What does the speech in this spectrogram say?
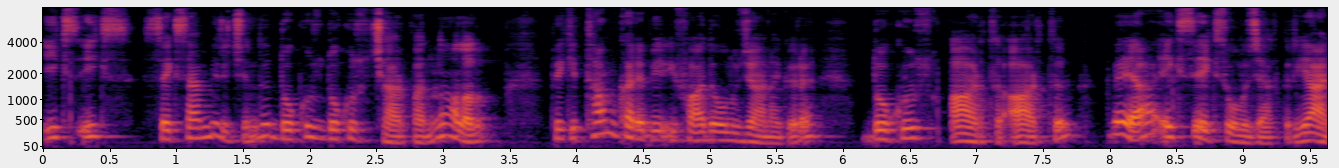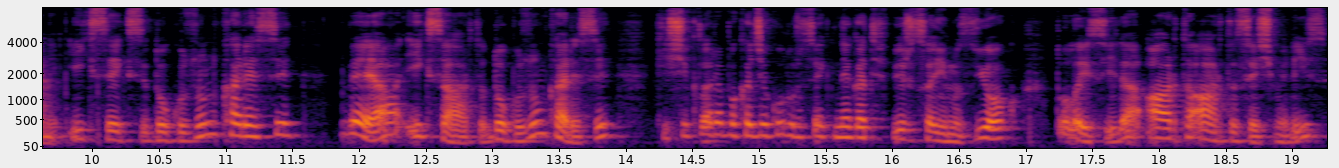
x x 81 içinde 9 9 çarpanını alalım. Peki tam kare bir ifade olacağına göre 9 artı artı veya eksi eksi olacaktır. Yani x eksi 9'un karesi veya x artı 9'un karesi. Ki bakacak olursak negatif bir sayımız yok. Dolayısıyla artı artı seçmeliyiz.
